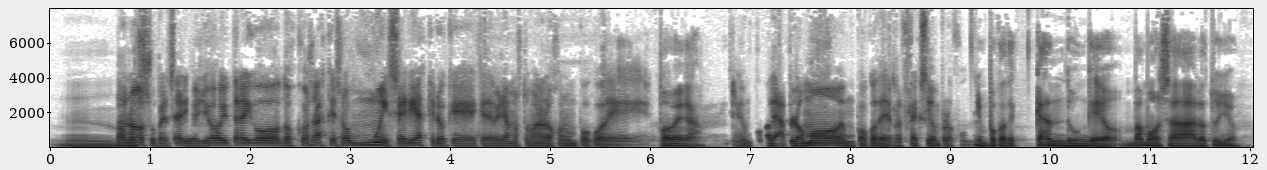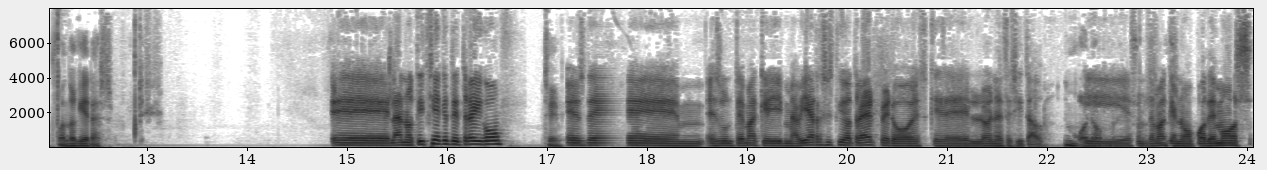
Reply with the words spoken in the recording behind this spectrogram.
Mm, No, no, súper serio. Yo hoy traigo dos cosas que son muy serias. Creo que, que deberíamos tomarlos con un poco de Pues venga, un poco de aplomo, un poco de reflexión profunda. y un poco de candungueo. Vamos a lo tuyo, cuando quieras. Eh, la noticia que te traigo Sí. es de eh, es un tema que me había resistido a traer, pero es que lo he necesitado. Bueno, y hombre, es un pues tema que no podemos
